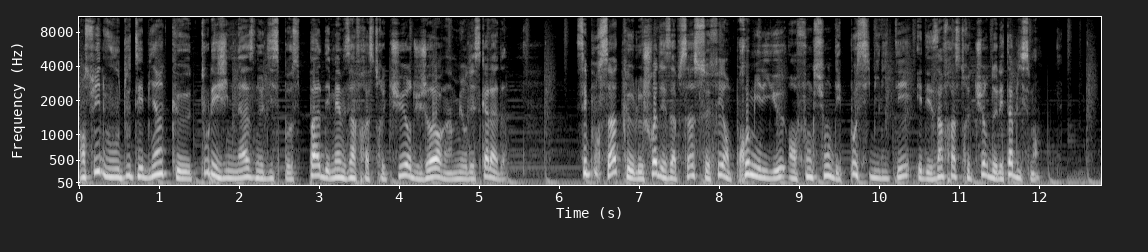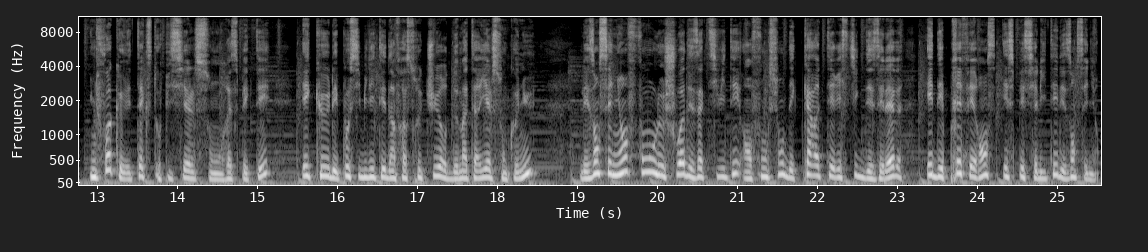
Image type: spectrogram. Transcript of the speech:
Ensuite, vous vous doutez bien que tous les gymnases ne disposent pas des mêmes infrastructures du genre un mur d'escalade. C'est pour ça que le choix des APSA se fait en premier lieu en fonction des possibilités et des infrastructures de l'établissement. Une fois que les textes officiels sont respectés et que les possibilités d'infrastructures de matériel sont connues, les enseignants font le choix des activités en fonction des caractéristiques des élèves et des préférences et spécialités des enseignants.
